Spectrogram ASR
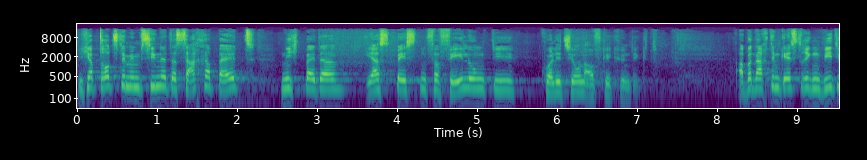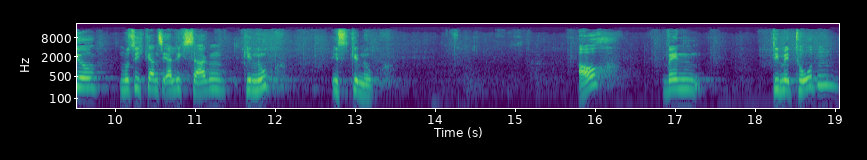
Ich habe trotzdem im Sinne der Sacharbeit nicht bei der erstbesten Verfehlung die Koalition aufgekündigt. Aber nach dem gestrigen Video muss ich ganz ehrlich sagen, genug ist genug. Auch wenn die Methoden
